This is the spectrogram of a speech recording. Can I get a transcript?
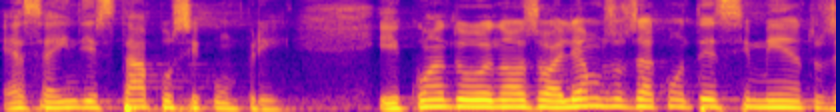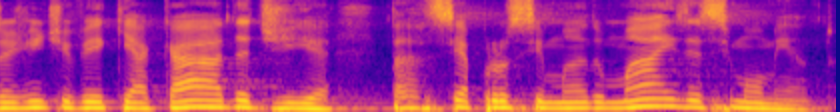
Essa ainda está por se cumprir. E quando nós olhamos os acontecimentos, a gente vê que a cada dia está se aproximando mais esse momento.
